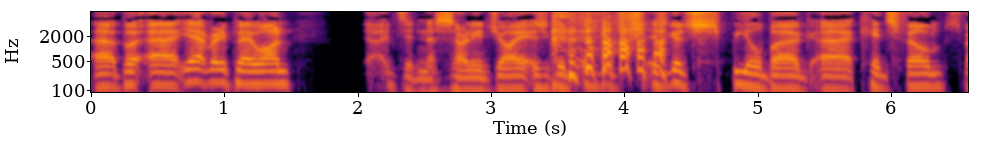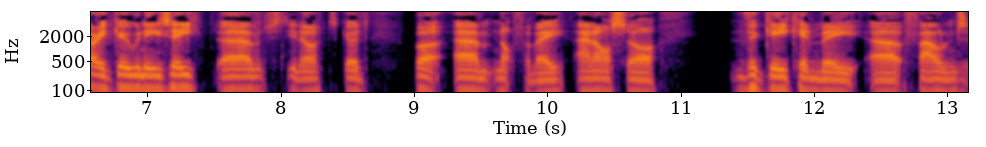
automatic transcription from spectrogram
uh, but uh, yeah, Ready Player One. I didn't necessarily enjoy it. It's a good, it's a good, it's a good Spielberg uh, kids film. It's very Gooniesy. Um, just, you know, it's good, but um, not for me. And also, the geek in me uh, found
